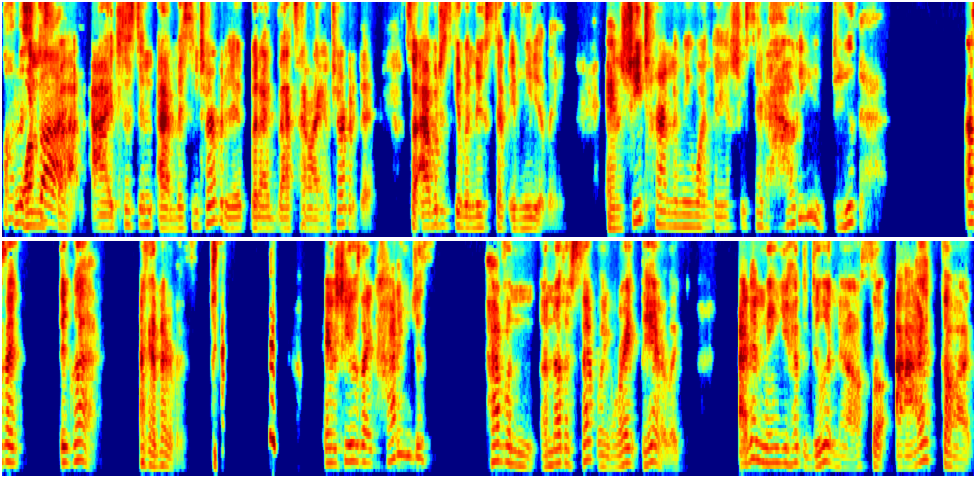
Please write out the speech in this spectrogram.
on, the, on spot. the, spot. I just didn't, I misinterpreted it, but I, that's how I interpreted it. So I would just give a new step immediately. And she turned to me one day and she said, How do you do that? I was like, Be glad. I got nervous. And she was like, How do you just have an, another step like right there? Like, I didn't mean you had to do it now. So I thought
